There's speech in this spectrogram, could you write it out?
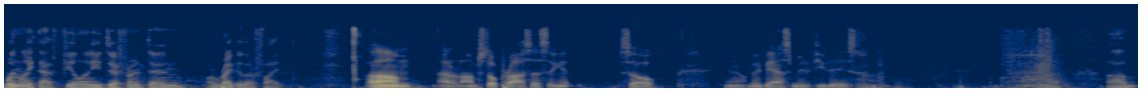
win like that feel any different than a regular fight? Um, I don't know. I'm still processing it. So, you know, maybe ask me in a few days. Um,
